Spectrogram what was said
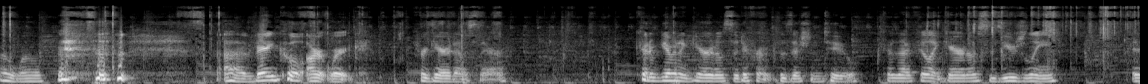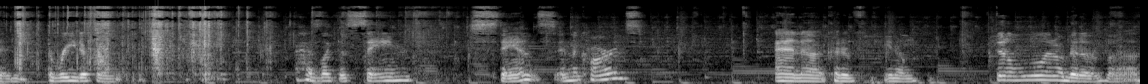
Oh well. uh, very cool artwork for Gyarados there. Could have given a Gyarados a different position too, because I feel like Gyarados is usually in three different, has like the same stance in the cards, and uh, could have, you know, did a little bit of uh,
